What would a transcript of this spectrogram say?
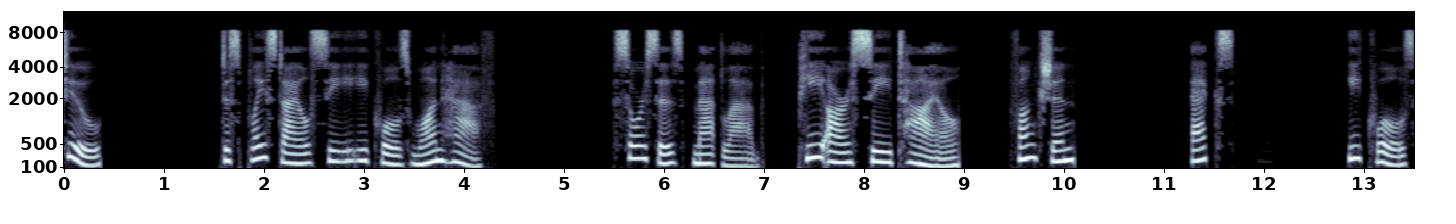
2 display style c equals 1 half sources matlab prc tile function x equals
